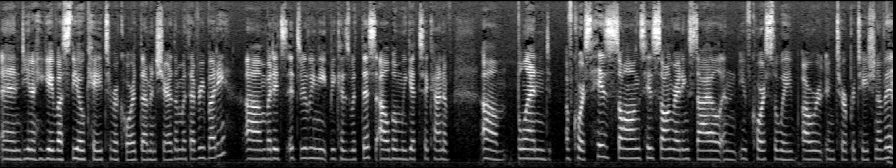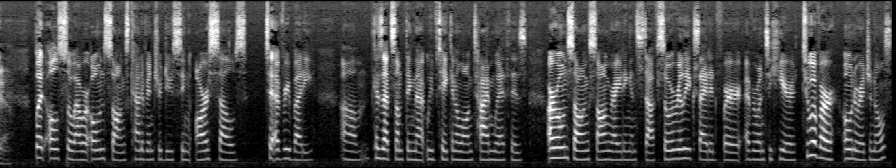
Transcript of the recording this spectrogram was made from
and you know he gave us the okay to record them and share them with everybody. Um, but it's it's really neat because with this album we get to kind of um, blend, of course, his songs, his songwriting style, and of course the way our interpretation of it, Yeah. But also our own songs, kind of introducing ourselves to everybody. Because that's something that we've taken a long time with is our own songs, songwriting, and stuff. So we're really excited for everyone to hear two of our own originals.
